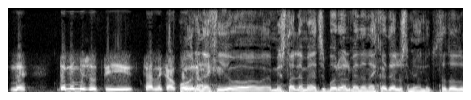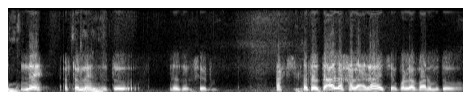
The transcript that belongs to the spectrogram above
ναι, δεν νομίζω ότι θα είναι κακό. Μπορεί να έχει, ο... εμείς τα λέμε έτσι, μπορεί ο Αλμέιδα να έχει κάτι άλλο στο μυαλό του. Θα το δούμε. Ναι, αυτό ναι, δεν το, δεν το ξέρω. Εντάξει, κατά τα άλλα χαλαρά, έτσι απολαμβάνουμε το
